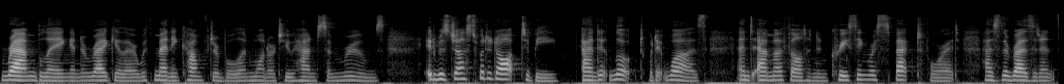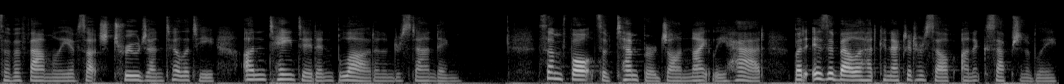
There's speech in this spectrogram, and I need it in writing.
rambling and irregular, with many comfortable and one or two handsome rooms. It was just what it ought to be, and it looked what it was, and Emma felt an increasing respect for it as the residence of a family of such true gentility, untainted in blood and understanding. Some faults of temper John Knightley had, but Isabella had connected herself unexceptionably.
